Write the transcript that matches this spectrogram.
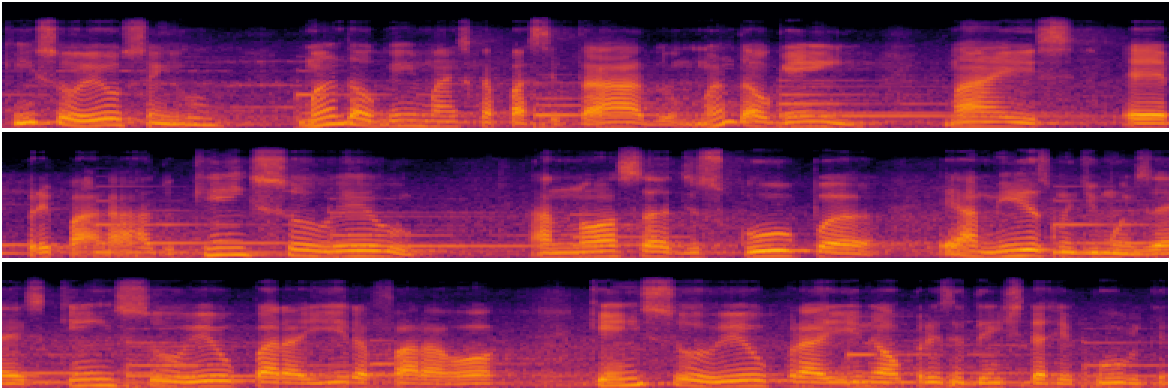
Quem sou eu, Senhor? Manda alguém mais capacitado, manda alguém mais é, preparado. Quem sou eu? A nossa desculpa é a mesma de Moisés. Quem sou eu para ir a Faraó? Quem sou eu para ir ao presidente da República?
